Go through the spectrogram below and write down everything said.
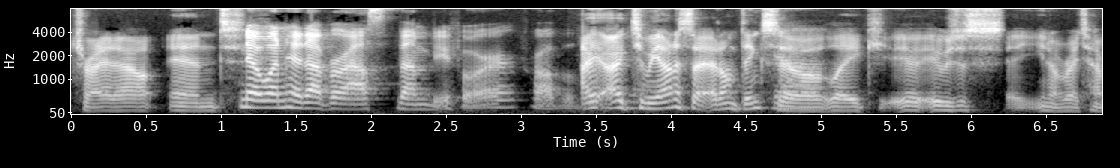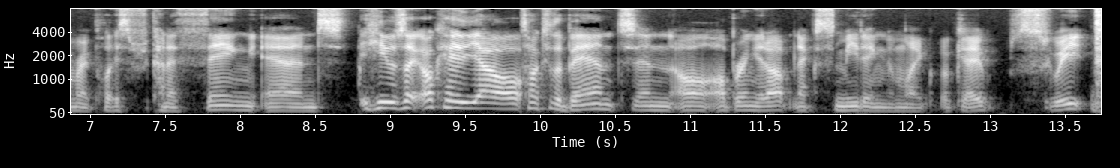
try it out. And No one had ever asked them before, probably. I, I to be honest, I I don't think so. Yeah. Like it, it was just you know right time, right place kind of thing. And he was like, okay, yeah, I'll talk to the band and I'll, I'll bring it up next meeting. I'm like, okay, sweet,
